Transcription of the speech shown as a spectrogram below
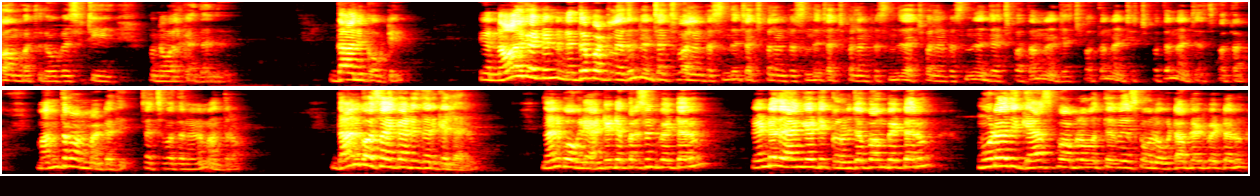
ఫామ్ అవుతుంది. ఒబెసిటీ ఉన్న వాళ్ళకి అది అది దానికి ఒకటి ఇక నాలుగు ఏంటంటే నిద్ర పట్టలేదు నేను చచ్చిపోవాలనిపిస్తుంది చచ్చిపోవాలనిపిస్తుంది చచ్చిపోవాలనిపిస్తుంది చచ్చిపోవాలనిపిస్తుంది నేను చచ్చిపోతాను నేను చచ్చిపోతాను నేను చచ్చిపోతాను నేను చచ్చిపోతాను. మంత్రం అనమాట అది చచ్చిపోతాననే మంత్రం. దానికి ఒక దగ్గరికి వెళ్ళారు. దానికి ఒకటి యాంటీ డిప్రెసెంట్ పెట్టారు రెండోది యాంగ్జైటీ క్లోనిజపాం పెట్టారు మూడోది గ్యాస్ ప్రాబ్లం వస్తే వేసుకోమని ఒక టాబ్లెట్ పెట్టారు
